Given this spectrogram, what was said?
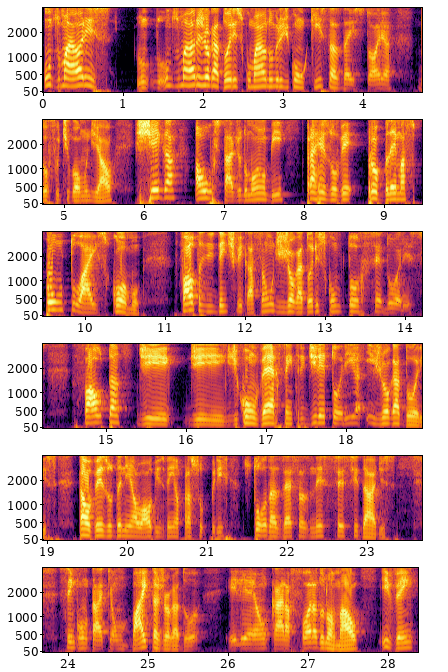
Um dos maiores um, dos maiores jogadores com o maior número de conquistas da história do futebol mundial, chega ao estádio do Morumbi para resolver problemas pontuais, como falta de identificação de jogadores com torcedores, falta de, de, de conversa entre diretoria e jogadores. Talvez o Daniel Alves venha para suprir todas essas necessidades. Sem contar que é um baita jogador, ele é um cara fora do normal e vem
